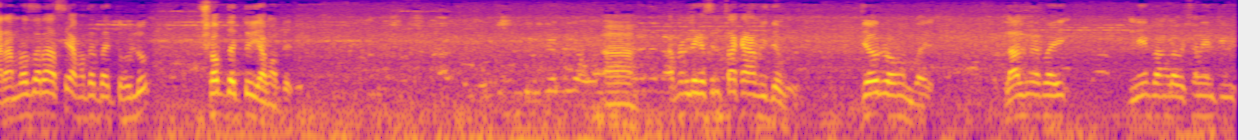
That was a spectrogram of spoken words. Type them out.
আর আমরা যারা আছি, আমাদের দায়িত্ব হইল সব দায়িত্বই আমাদের। আপনারা লিখেছেন, টাকা আমি দেবো। জিয়াউর রহমান ভাই লালমিয়া ভাই নিয়ে বাংলা ভিশন টিভি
